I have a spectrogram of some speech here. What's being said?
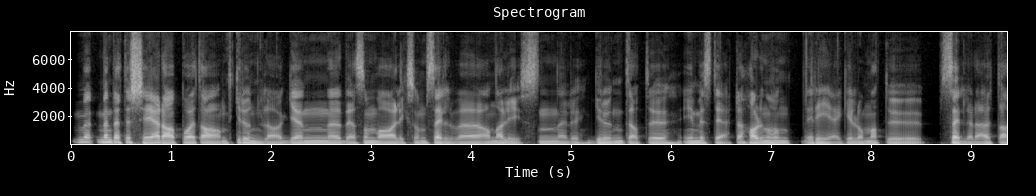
men, men, dette skjer da på et annet grunnlag enn det som var liksom selve analysen eller grunnen til at du investerte. Har du noen sånn regel om at du selger deg ut da?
